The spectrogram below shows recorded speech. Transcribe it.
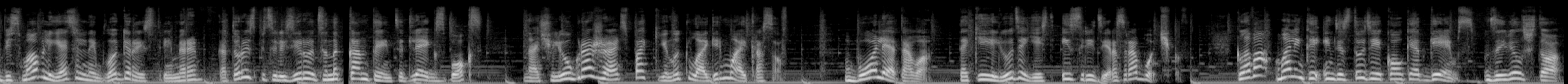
Весьма влиятельные блогеры и стримеры, которые специализируются на контенте для Xbox, начали угрожать покинуть лагерь Microsoft. Более того, такие люди есть и среди разработчиков. Глава маленькой инди-студии Coldcat Games заявил, что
